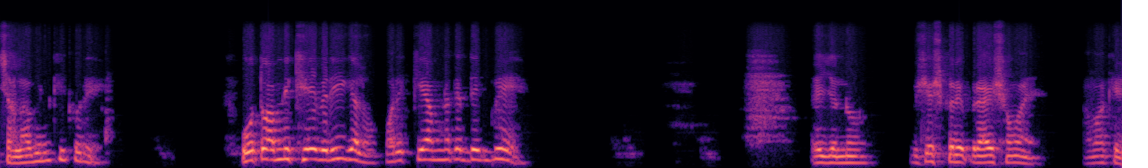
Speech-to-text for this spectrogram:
চালাবেন কি করে? ও তো আপনি খেয়ে বেরিয়ে গেল, পরে কে আপনাকে দেখবে? এই জন্য বিশেষ করে প্রায় সময় আমাকে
